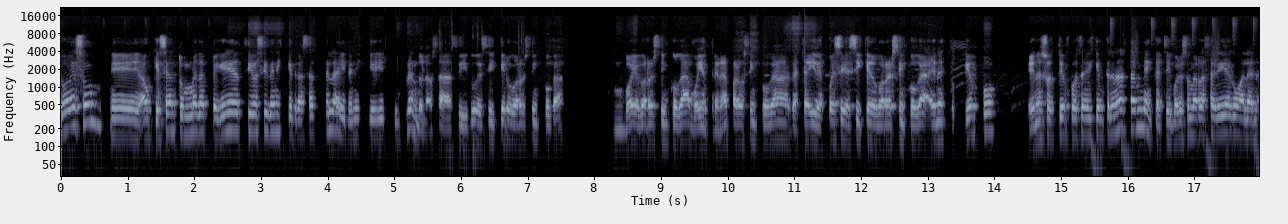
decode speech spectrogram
todo eso, eh, aunque sean tus metas pequeñas, sí o sí tenéis que trazártelas y tenéis que ir cumpliéndolas. O sea, si tú decís quiero correr 5K, voy a correr 5K, voy a entrenar para los 5K, ¿cachai? Y después si decís quiero correr 5K en estos tiempos, en esos tiempos tenéis que entrenar también, ¿cachai? Por eso me refería como a la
